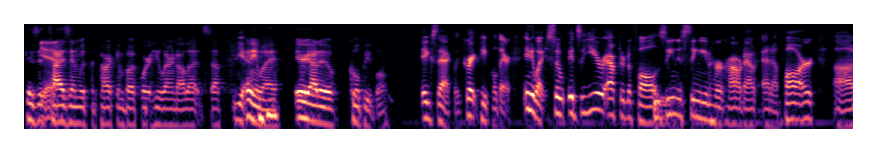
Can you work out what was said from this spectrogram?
because it yeah. ties in with the Tarkin book where he learned all that stuff. Yeah. Anyway, Eriadu, cool people. Exactly. Great people there. Anyway, so it's a year after the fall. Zeen is singing her heart out at a bar, uh,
